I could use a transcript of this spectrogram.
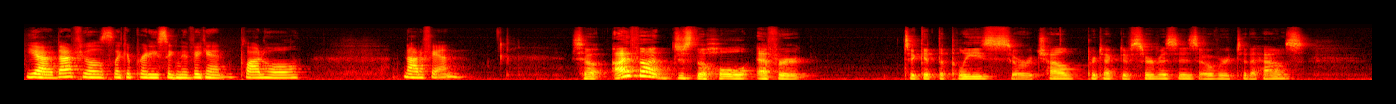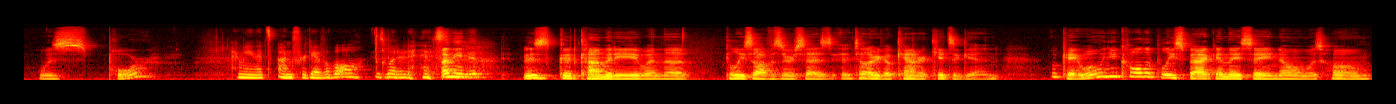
Yeah, that feels like a pretty significant plot hole. Not a fan. So I thought just the whole effort to get the police or child protective services over to the house was poor. I mean, it's unforgivable, is what it is. I mean, it, it was good comedy when the police officer says, uh, "Tell her to go count her kids again." Okay, well, when you call the police back and they say no one was home,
